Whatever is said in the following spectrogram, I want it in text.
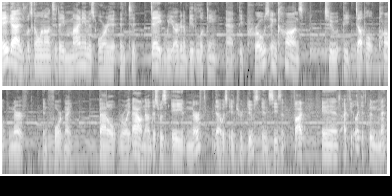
Hey guys, what's going on today? My name is Aureate, and today we are going to be looking at the pros and cons to the double pump nerf in Fortnite Battle Royale. Now, this was a nerf that was introduced in Season 5, and I feel like it's been met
